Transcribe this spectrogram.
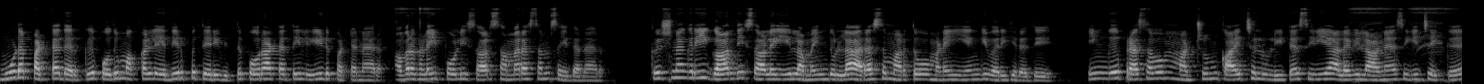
மூடப்பட்டதற்கு பொதுமக்கள் எதிர்ப்பு தெரிவித்து போராட்டத்தில் ஈடுபட்டனர். அவர்களை போலீசார் சமரசம் செய்தனர். கிருஷ்ணகிரி காந்தி சாலையில் அமைந்துள்ள அரசு மருத்துவமனை இயங்கி வருகிறது. இங்கு பிரசவம் மற்றும் காய்ச்சல் உள்ளிட்ட சிறிய அளவிலான சிகிச்சைக்கு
